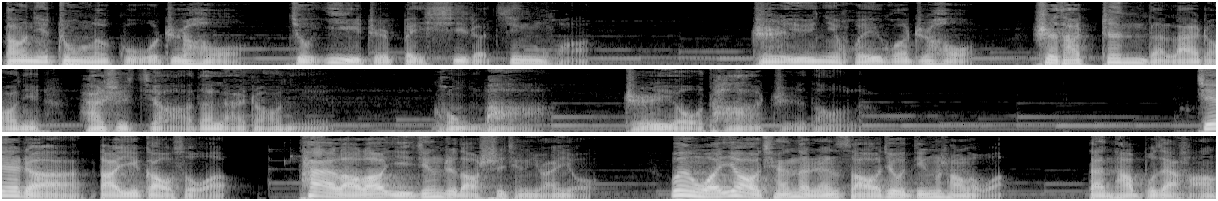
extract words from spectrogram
当你中了蛊之后，就一直被吸着精华。至于你回国之后，是他真的来找你，还是假的来找你？”恐怕只有他知道了。接着，大姨告诉我，太姥姥已经知道事情缘由，问我要钱的人早就盯上了我，但他不在行，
